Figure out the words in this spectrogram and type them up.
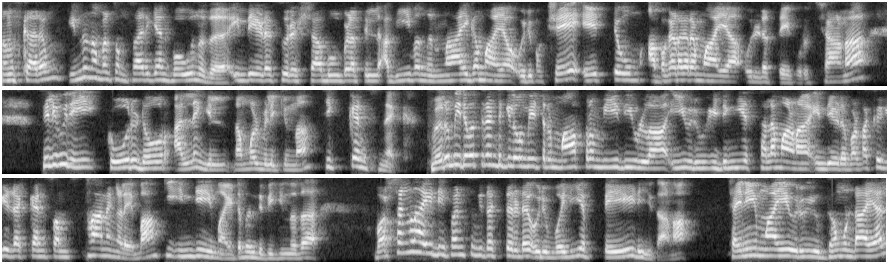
നമസ്കാരം. ഇന്ന് നമ്മൾ സംസാരിക്കാൻ പോകുന്നത് ഇന്ത്യയുടെ സുരക്ഷാ ഭൂപടത്തിൽ അതീവ നിർണായകമായ ഒരു പക്ഷേ ഏറ്റവും അപകടകരമായ ഒരിടത്തെ കുറിച്ചാണ് സിലിഗുരി കോറിഡോർ അല്ലെങ്കിൽ നമ്മൾ വിളിക്കുന്ന ചിക്കൻ സ്നെക്ക്. വെറും ഇരുപത്തിരണ്ട് കിലോമീറ്റർ മാത്രം വീതിയുള്ള ഈ ഒരു ഇടുങ്ങിയ സ്ഥലമാണ് ഇന്ത്യയുടെ വടക്ക് കിഴക്കൻ സംസ്ഥാനങ്ങളെ ബാക്കി ഇന്ത്യയുമായിട്ട് ബന്ധിപ്പിക്കുന്നത്. വർഷങ്ങളായി ഡിഫൻസ് വിദഗ്ധരുടെ ഒരു വലിയ പേടി ഇതാണ്. ചൈനയുമായി ഒരു യുദ്ധമുണ്ടായാൽ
